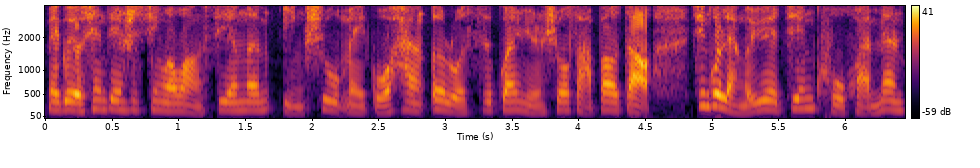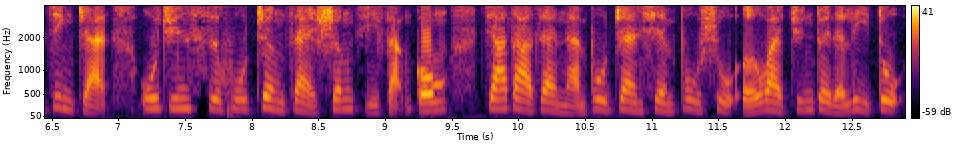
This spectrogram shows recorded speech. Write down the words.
美国有线电视新闻网 CNN 引述美国和俄罗斯官员说法报道，经过两个月艰苦缓慢进展，乌军似乎正在升级反攻，加大在南部战线部署额外军队的力度。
